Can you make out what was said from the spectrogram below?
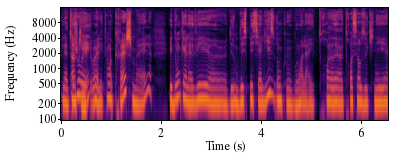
Elle a toujours elle était en crèche Maëlle et donc elle avait euh, donc des spécialistes donc bon elle a trois trois séances de kiné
